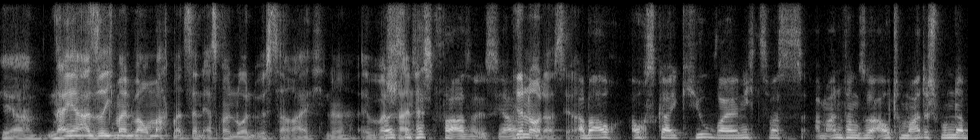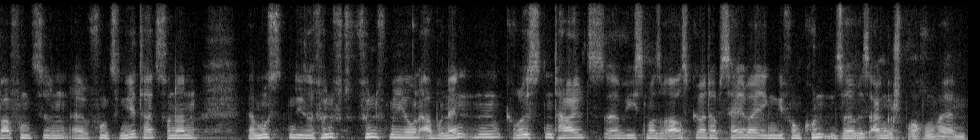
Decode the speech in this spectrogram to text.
Ja, naja, also ich meine, warum macht man es dann erstmal nur in Österreich? Ne? Äh, Weil es eine Testphase ist, ja. Genau das, ja. Aber auch, auch Sky Q war ja nichts, was am Anfang so automatisch wunderbar funktio äh, funktioniert hat, sondern da mussten diese 5 Millionen Abonnenten größtenteils, äh, wie ich es mal so rausgehört habe, selber irgendwie vom Kundenservice angesprochen werden.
